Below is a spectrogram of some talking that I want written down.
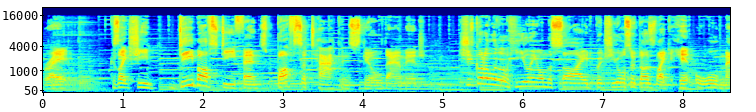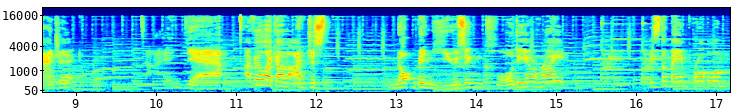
right? Because, like, she debuffs defense, buffs attack and skill damage. She's got a little healing on the side, but she also does, like, hit all magic. Yeah, I feel like I've, I've just not been using Klaudia right is the main problem.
